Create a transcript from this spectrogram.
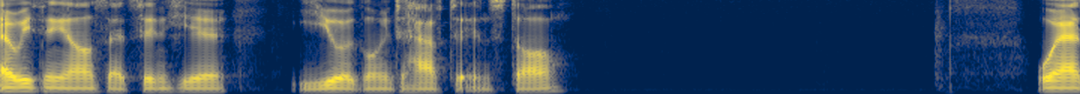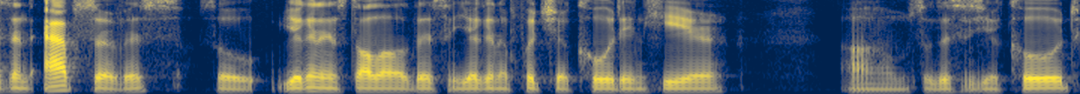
everything else that's in here, you are going to have to install. Whereas an app service, so you're going to install all this and you're going to put your code in here. Um, so this is your code.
